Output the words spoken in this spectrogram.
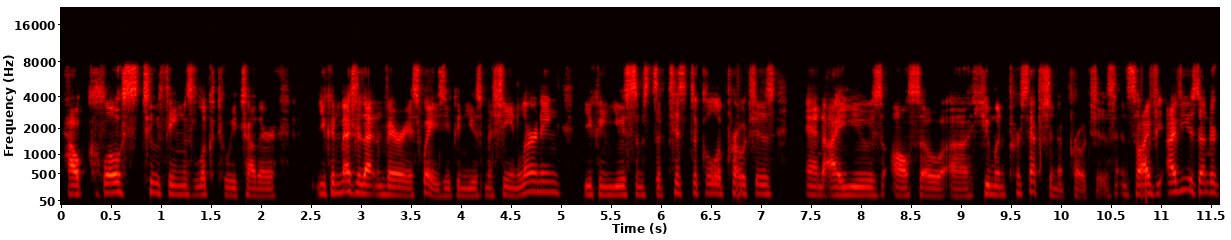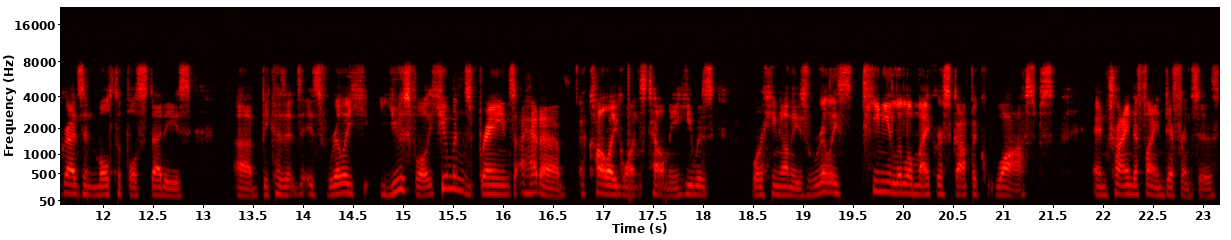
how close two things look to each other. You can measure that in various ways. You can use machine learning. You can use some statistical approaches, and I use also uh, human perception approaches. And so I've I've used undergrads in multiple studies uh, because it's it's really useful. Humans' brains. I had a, a colleague once tell me he was working on these really teeny little microscopic wasps and trying to find differences.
